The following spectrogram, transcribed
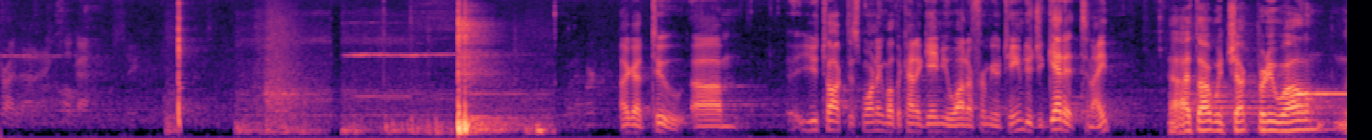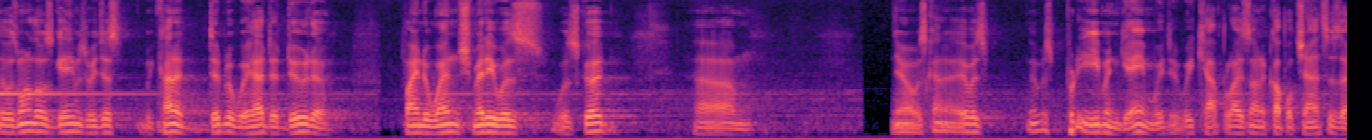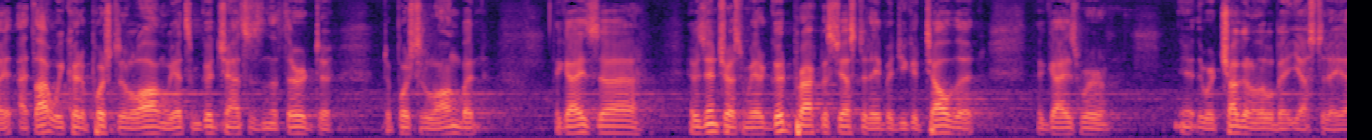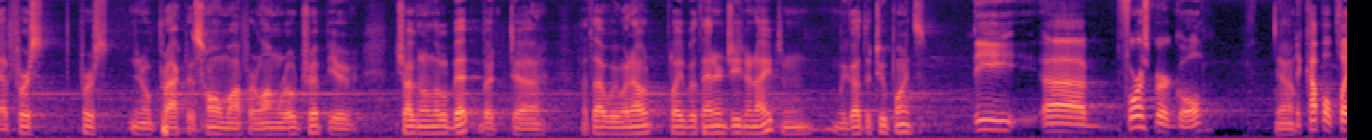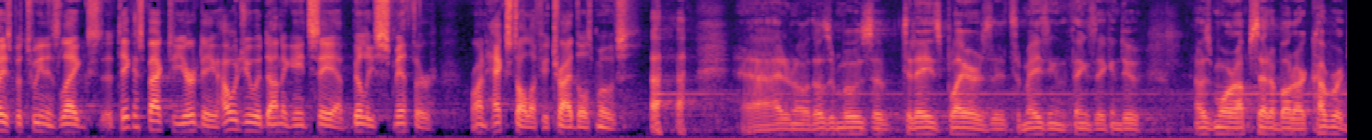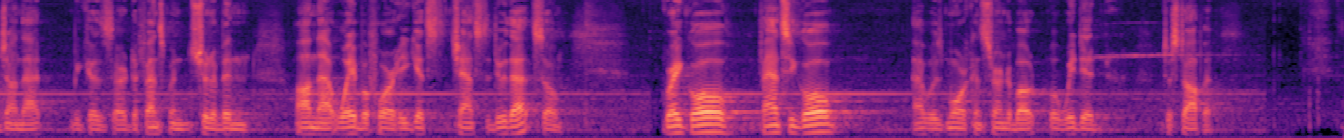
try that angle. Okay. I got two. Um, you talked this morning about the kind of game you wanted from your team. Did you get it tonight? I thought we checked pretty well. It was one of those games we just we kind of did what we had to do to find a win. Schmidt was was good. Um, you know, it was kind of it was it was pretty even game. We did, we capitalized on a couple chances. I, I thought we could have pushed it along. We had some good chances in the third to to push it along, but the guys. Uh, it was interesting. We had a good practice yesterday, but you could tell that the guys were you know, they were chugging a little bit yesterday. That first first you know practice home off our long road trip, you're chugging a little bit, but uh, I thought we went out, played with energy tonight, and we got the two points. The uh, Forsberg goal, Yeah. a couple plays between his legs. Uh, take us back to your day. How would you have done against, say, a Billy Smith or Ron Hextall if you tried those moves? I don't know. Those are moves of today's players. It's amazing the things they can do. I was more upset about our coverage on that because our defenseman should have been on that way before he gets the chance to do that. So, great goal, fancy goal. I was more concerned about what we did to stop it.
